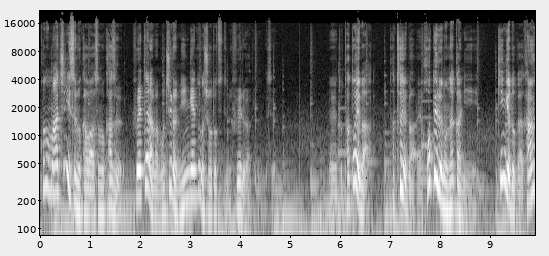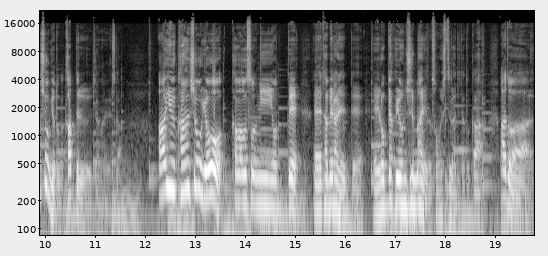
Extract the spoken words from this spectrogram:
この町に住む川はその数増えたら、まあ、もちろん人間との衝突っていうのは増えるわけなんですよ、えーと例えば例えばホテルの中に金魚とか観賞魚とか飼ってるじゃないですか。ああいう観賞魚をカワウソによって、えー、食べられて、えー、640万円の損失が出たとかあとは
